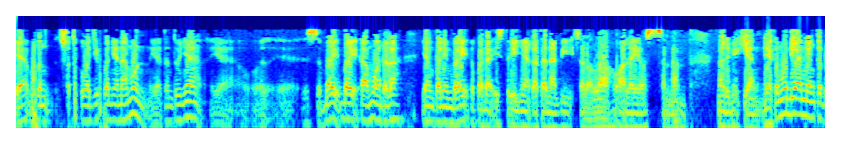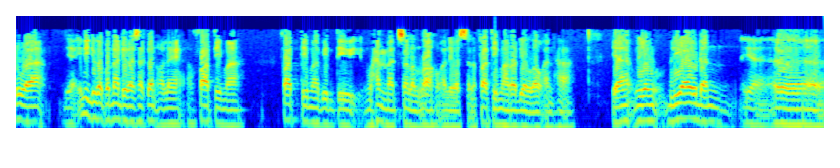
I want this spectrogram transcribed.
ya bukan suatu kewajibannya, namun ya tentunya ya sebaik-baik kamu adalah yang paling baik kepada istrinya kata Nabi Shallallahu Alaihi Wasallam. Nah demikian. Ya kemudian yang kedua Ya, ini juga pernah dirasakan oleh Fatimah Fatimah binti Muhammad sallallahu alaihi wasallam, Fatimah radhiyallahu anha. Ya, beliau, beliau dan ya, uh,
